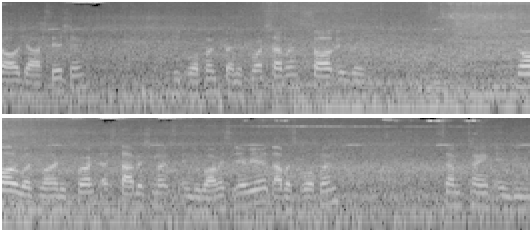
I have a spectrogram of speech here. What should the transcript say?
Sol gas station. It's open 24-7. Sol is a Sol was one of the first establishments in the Warrens area that was opened sometime in the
